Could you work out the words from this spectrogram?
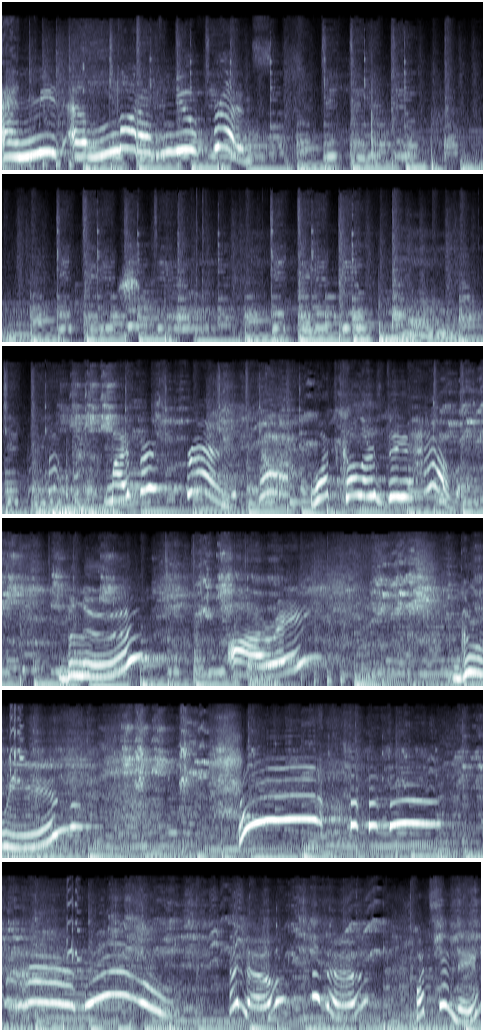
and meet a lot of new friends! What colors do you have? Blue, orange, green. Hello, hello. What's your name?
